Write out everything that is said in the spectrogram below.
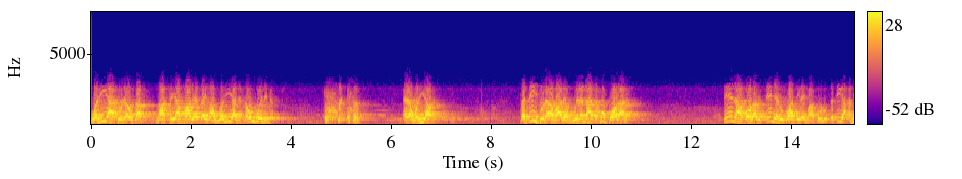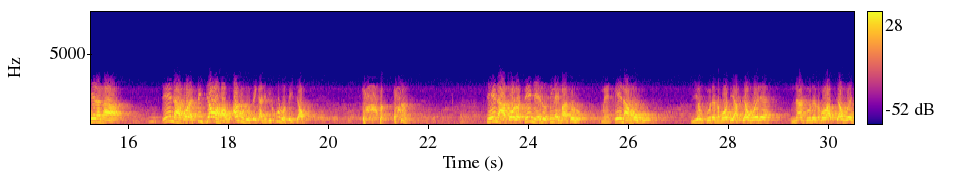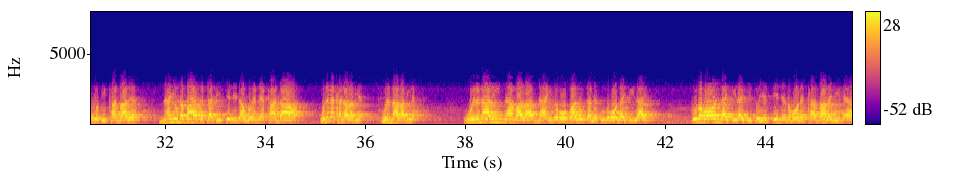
ဝရိယဆိုတဲ့ဥစ္စာငါဆရာမှားတဲ့အတိုင်းကဝရိယနဲ့နှလုံးသွင်းနေမယ်အဲ့ဒါဝရိယပဲတတိဆိုတာဘာလဲဝေဒနာတစ်ခုပေါ်လာတယ်တင်းတာပေါ်လာလို့တင်းတယ်လို့သွားသိလိုက်မှဆိုလို့တတိကအမြဲတမ်းထားတင်းတာပေါ်လာစိတ်ကြောင်းရမှာဘူးအကုသိုလ်စိတ်ကနေဒီကုသိုလ်စိတ်ကြောင်းတင်းတာပေါ်တော့တင်းတယ်လို့သိလိုက်မှဆိုလို့မင်းတင်းတာမဟုတ်ဘူးရုပ်ဆိုတဲ့သဘောတရားပြောင်းလဲတယ် နာဆိုတဲ့သဘောကပြောင်းလဲညှို့ပြီးခံစားတယ်နာယုံနှစ်ပါးတစ်ချက်တည်းဖြစ်နေတာဝေဒနာခန္ဓာဝေဒနာခန္ဓာတာပြည့်ဝေဒနာသာသိလားဝေဒနာဒီနာပါလားနာဤသဘောပါလို့တယ်လဲသူသဘောလိုက်ကြည့်လိုက်သူသဘောလိုက်ကြည့်လိုက်ပြီဆိုရင်တင်းတဲ့သဘောလဲခံစားလိုက်နေမယ်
